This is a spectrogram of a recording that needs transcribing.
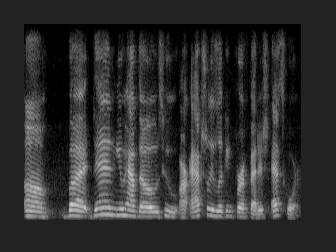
Um, but then you have those who are actually looking for a fetish escort.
